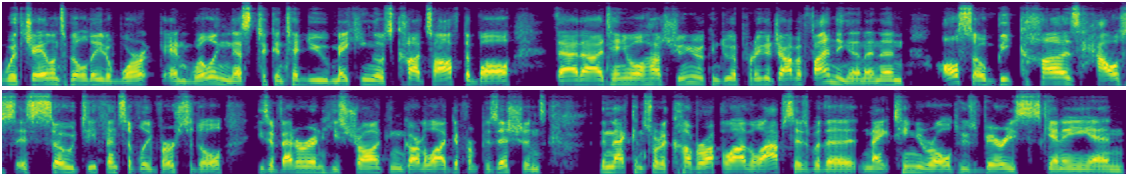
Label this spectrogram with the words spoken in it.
with Jalen's ability to work and willingness to continue making those cuts off the ball, that uh, Danuel House Jr. can do a pretty good job of finding them. And then also because House is so defensively versatile, he's a veteran, he's strong, can guard a lot of different positions. Then that can sort of cover up a lot of the lapses with a 19 year old who's very skinny and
